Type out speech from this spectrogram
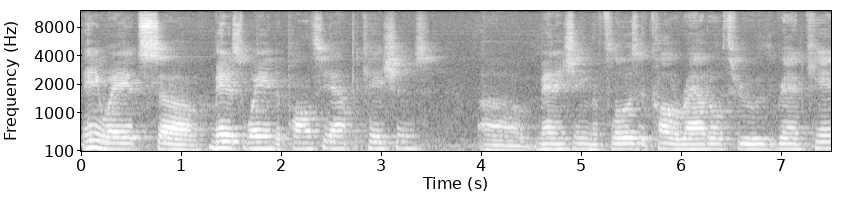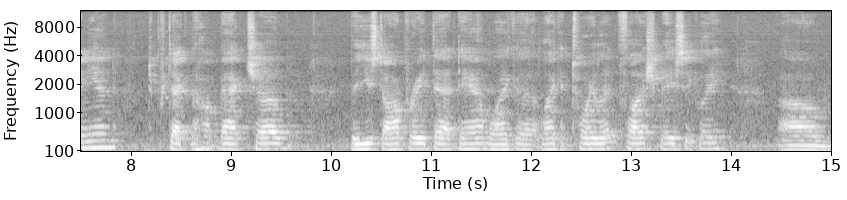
anyway, it's uh, made its way into policy applications, uh, managing the flows of Colorado through the Grand Canyon to protect the humpback chub, They used to operate that dam like a, like a toilet flush, basically. Um,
